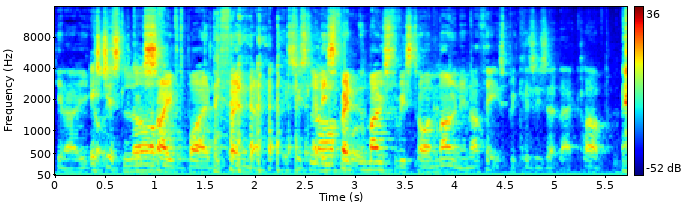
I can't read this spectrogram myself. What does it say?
you know, he It's got, just got saved by a defender. It's just and he spent most of his time moaning. I think it's because he's at that club.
